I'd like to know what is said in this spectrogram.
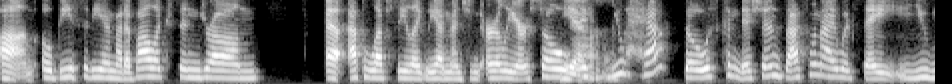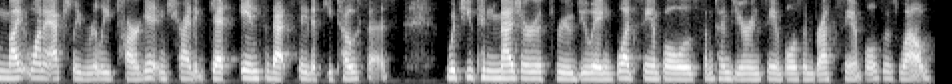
um, obesity and metabolic syndrome, uh, epilepsy, like we had mentioned earlier. So yeah. if you have those conditions, that's when I would say you might want to actually really target and try to get into that state of ketosis, which you can measure through doing blood samples, sometimes urine samples and breath samples as well.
